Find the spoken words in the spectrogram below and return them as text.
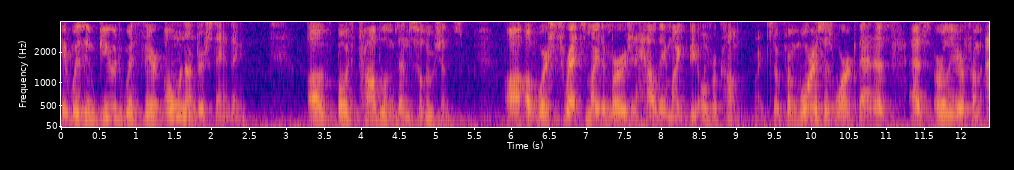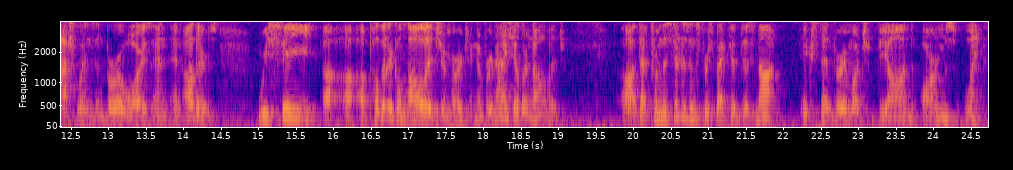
it was imbued with their own understanding of both problems and solutions, uh, of where threats might emerge and how they might be overcome. Right? So, from Morris's work, then, as, as earlier from Ashwin's and Burawoy's and, and others, we see a, a, a, political knowledge emerging, a vernacular knowledge, uh, that from the citizen's perspective does not extend very much beyond arm's length.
